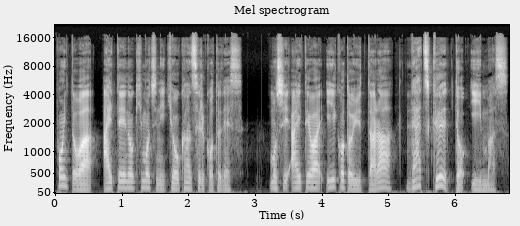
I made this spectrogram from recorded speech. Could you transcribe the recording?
ポイントは相手の気持ちに共感することです。もし相手はいいことを言ったら、That's good と言います。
